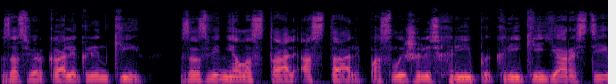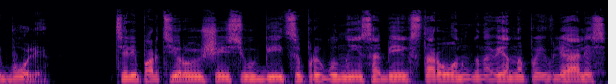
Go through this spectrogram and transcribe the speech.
Засверкали клинки, зазвенела сталь о сталь, послышались хрипы, крики ярости и боли. Телепортирующиеся убийцы-прыгуны с обеих сторон мгновенно появлялись,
